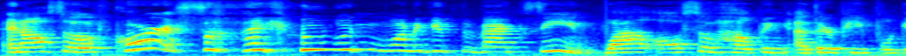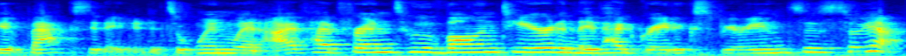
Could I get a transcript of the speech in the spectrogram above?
And also, of course, like who wouldn't want to get the vaccine while also helping other people get vaccinated? It's a win-win. I've had friends who have volunteered and they've had great experiences. So yeah,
